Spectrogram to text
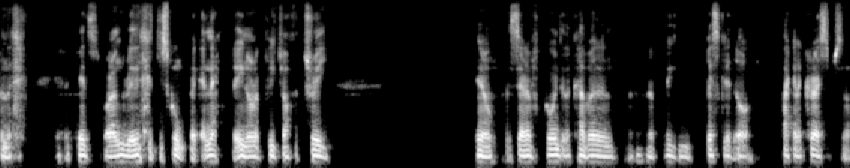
and the, if the kids were hungry they could just go and pick a nectarine or a peach off a tree you know instead of going to the cupboard and looking for a bleeding biscuit or packet of crisps or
